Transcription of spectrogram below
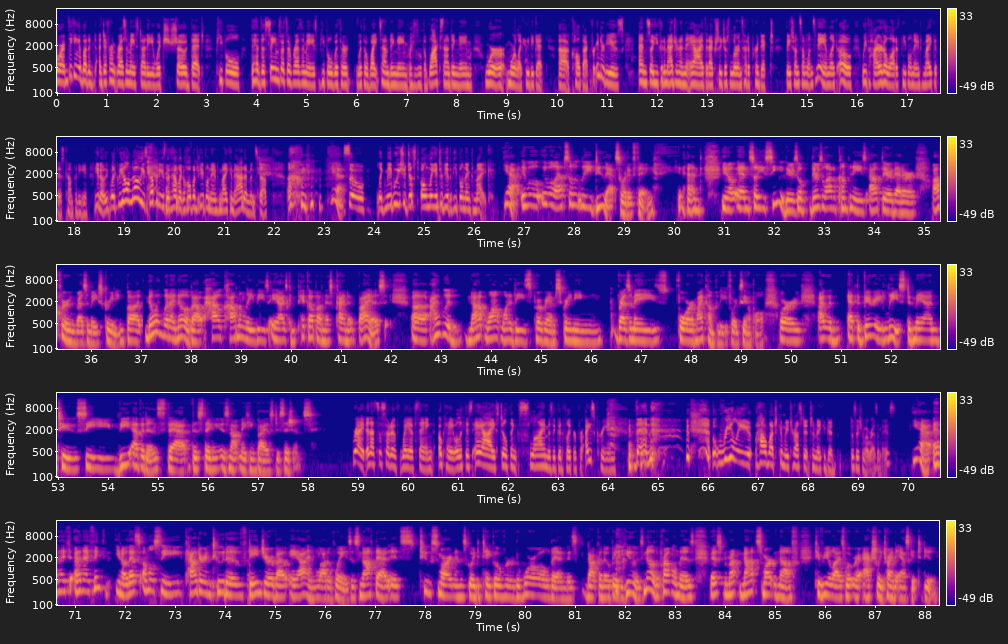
Or I'm thinking about a, a, different resume study which showed that people they had the same sorts of resumes. People with a with a white sounding name versus with a black sounding name were more likely to get uh, called back for interviews. And so you could imagine an AI that actually just learns how to predict based on someone's name, like, oh, we've hired a lot of people named Mike at this company. You know, like we all know these companies that have like a whole bunch of people named Mike and Adam and stuff. Um, yeah. So like maybe we should just only interview the people named Mike. Yeah, it will it will absolutely do that sort of thing. and you know and so you see there's a there's a lot of companies out there that are offering resume screening but knowing what i know about how commonly these ais can pick up on this kind of bias uh, i would not want one of these programs screening resumes for my company, for example. Or I would, at the very least, demand to see the evidence that this thing is not making biased decisions. Right, and that's the sort of way of saying, okay, well, if this AI still thinks slime is a good flavor for ice cream, then really, how much can we trust it to make a good decision about resumes? Yeah, and I th- and I think you know that's almost the counterintuitive danger about AI in a lot of ways. It's not that it's too smart and is going to take over the world and it's not going to obey the humans. No, the problem is that it's not smart enough to realize what we're actually trying to ask it to do.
